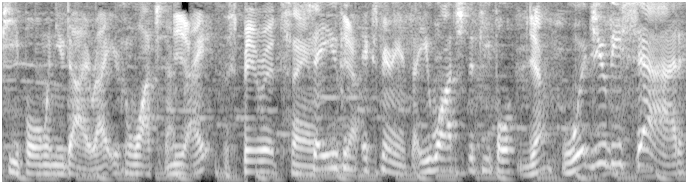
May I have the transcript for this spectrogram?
people when you die, right? You can watch them, yeah right? the spirits and Say you can yeah. experience that. You watch the people. Yeah. Would you be sad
